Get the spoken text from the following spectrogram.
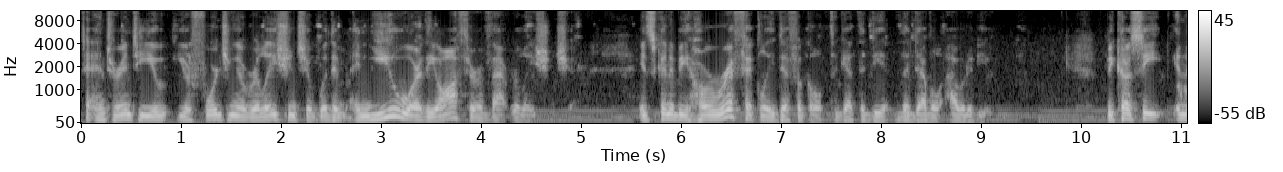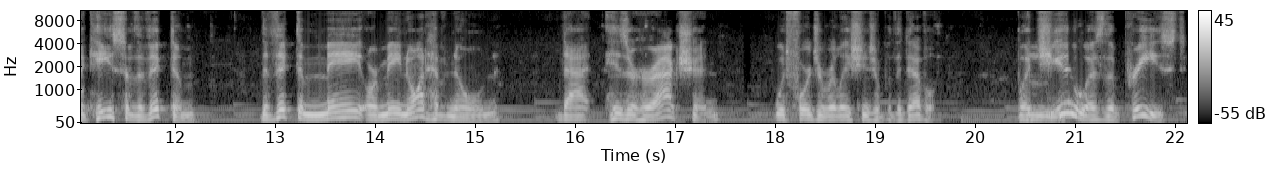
to enter into you. You're forging a relationship with him, and you are the author of that relationship. It's going to be horrifically difficult to get the, de- the devil out of you. Because, see, in the case of the victim, the victim may or may not have known that his or her action would forge a relationship with the devil. But mm. you, as the priest,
